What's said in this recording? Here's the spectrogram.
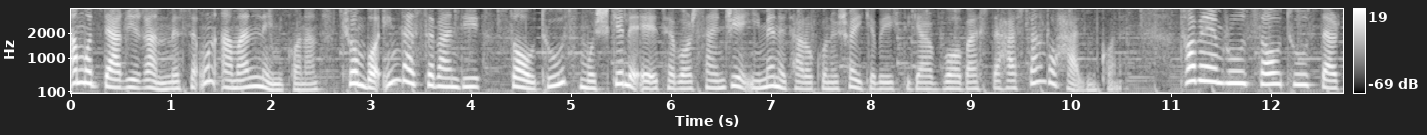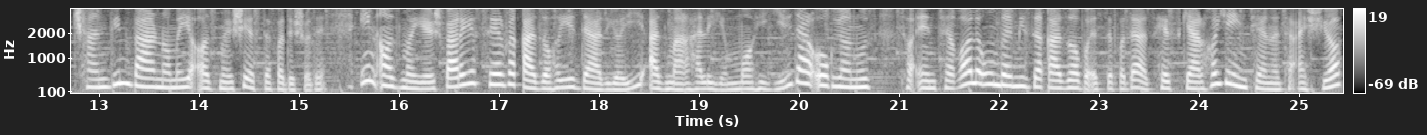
اما دقیقا مثل اون عمل نمی‌کنن چون با این دستبندی ساوتوس مشکل اعتبار سنجی ایمن تراکنش هایی که به یکدیگر وابسته هستن رو حل می‌کنه. تا به امروز ساوتوس در چندین برنامه آزمایشی استفاده شده. این آزمایش برای سرو غذاهای دریایی از مرحله ماهیگیری در اقیانوس تا انتقال اون به میز غذا با استفاده از حسگرهای اینترنت اشیا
